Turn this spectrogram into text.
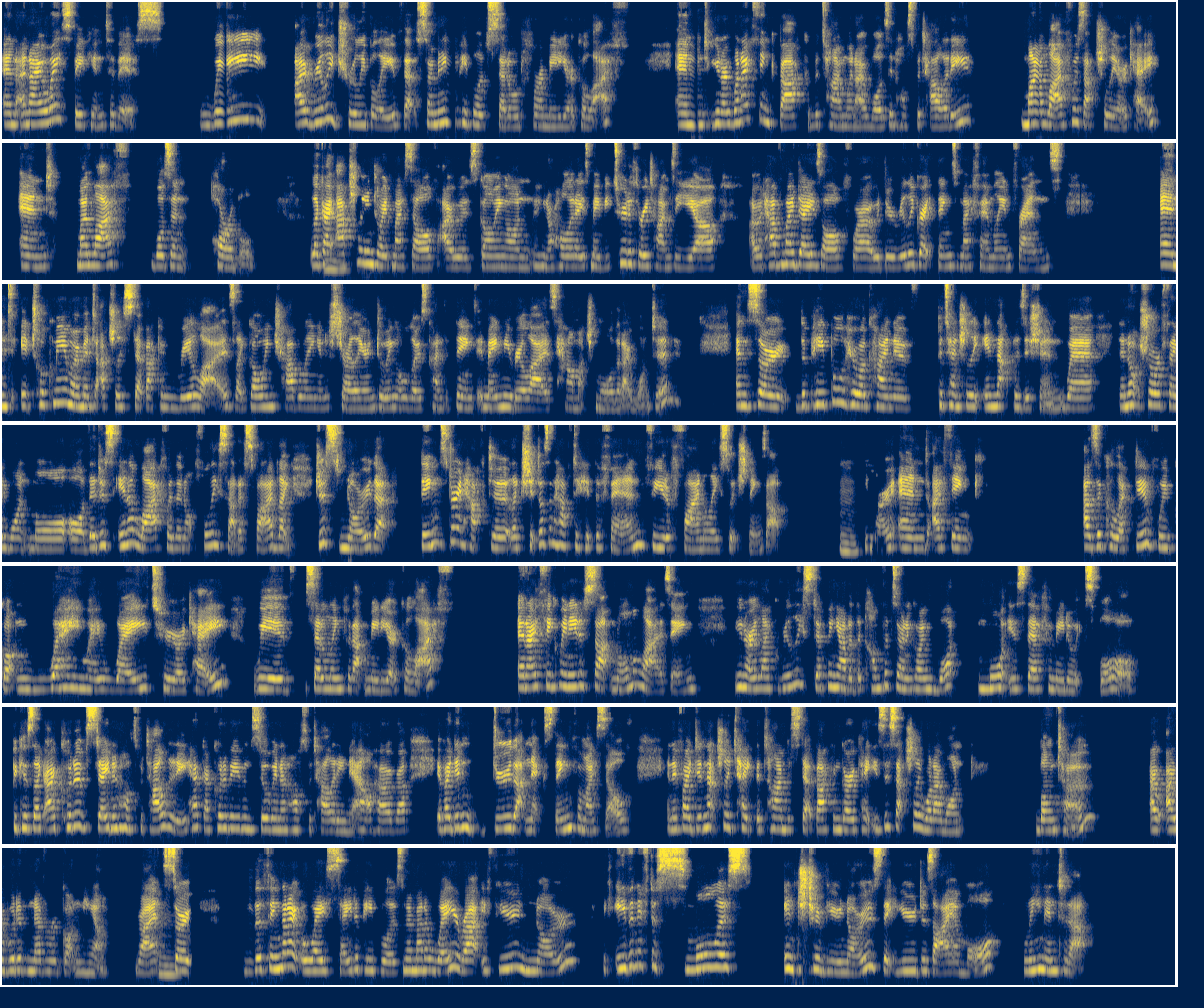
and and I always speak into this, we I really truly believe that so many people have settled for a mediocre life. And you know, when I think back of the time when I was in hospitality, my life was actually okay and my life wasn't horrible like mm. I actually enjoyed myself. I was going on, you know, holidays maybe two to three times a year. I would have my days off where I would do really great things with my family and friends. And it took me a moment to actually step back and realize, like going traveling in Australia and doing all those kinds of things, it made me realize how much more that I wanted. And so the people who are kind of potentially in that position where they're not sure if they want more or they're just in a life where they're not fully satisfied like just know that things don't have to like shit doesn't have to hit the fan for you to finally switch things up mm. you know and i think as a collective we've gotten way way way too okay with settling for that mediocre life and i think we need to start normalizing you know like really stepping out of the comfort zone and going what more is there for me to explore? Because like I could have stayed in hospitality. Heck, I could have even still been in hospitality now. However, if I didn't do that next thing for myself, and if I didn't actually take the time to step back and go, okay, is this actually what I want long term? I, I would have never gotten here. Right. Mm. So the thing that I always say to people is no matter where you're at, if you know, like even if the smallest interview knows that you desire more, lean into that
